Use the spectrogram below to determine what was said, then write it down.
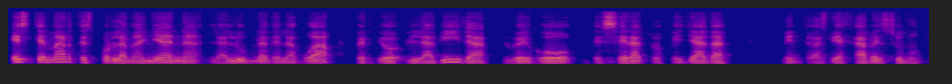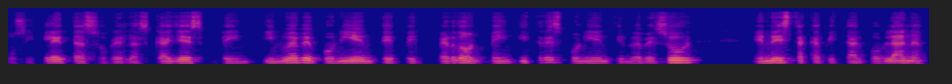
Este martes por la mañana, la alumna de la UAP perdió la vida luego de ser atropellada mientras viajaba en su motocicleta sobre las calles 29 Poniente, perdón, 23 Poniente y 9 Sur en esta capital poblana.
